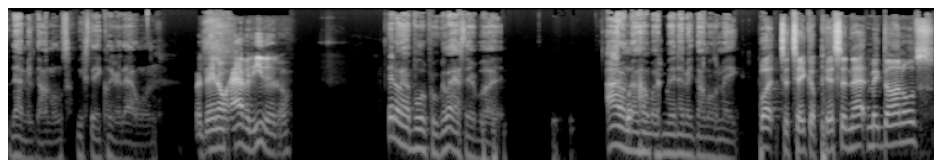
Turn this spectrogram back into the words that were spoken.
That McDonald's. We stay clear of that one. But they don't have it either, though. They don't have bulletproof glass there, but I don't know how much money that McDonald's make. But to take a piss in that McDonald's,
